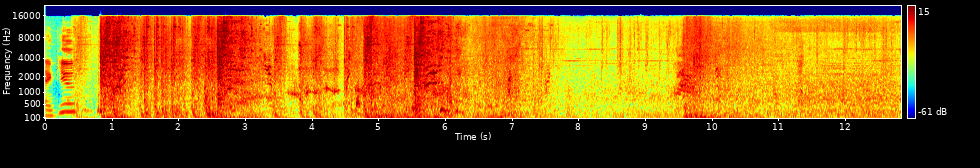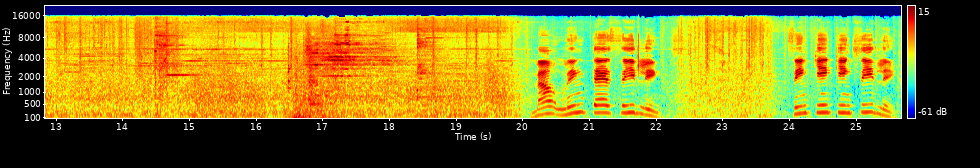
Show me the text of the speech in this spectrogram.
Thank you. Mount Linked seedlings. Sinking king seedlings.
